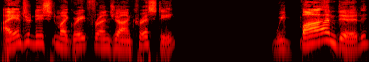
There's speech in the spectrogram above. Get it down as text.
I introduced you to my great friend John Christie. We bonded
